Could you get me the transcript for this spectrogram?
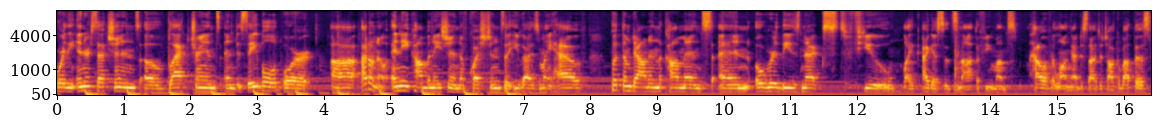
or the intersections of black, trans, and disabled or uh, I don't know, any combination of questions that you guys might have, put them down in the comments and over these next few, like I guess it's not a few months, however long I decide to talk about this,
